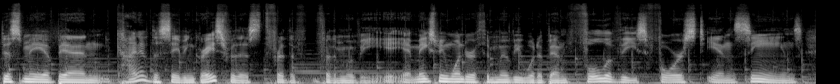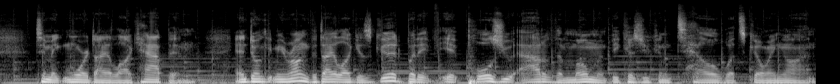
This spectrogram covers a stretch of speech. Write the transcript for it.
this may have been kind of the saving grace for this for the for the movie. It, it makes me wonder if the movie would have been full of these forced in scenes to make more dialogue happen. And don't get me wrong, the dialogue is good, but it, it pulls you out of the moment because you can tell what's going on.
